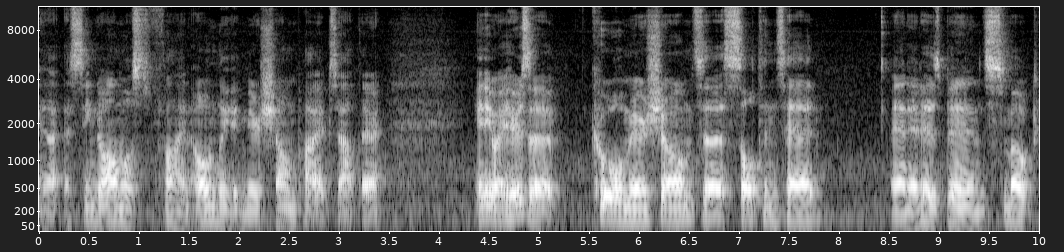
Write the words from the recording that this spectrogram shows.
I, I seem to almost find only Meerschaum pipes out there. Anyway, here's a cool Meerschaum. It's a Sultan's Head, and it has been smoked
